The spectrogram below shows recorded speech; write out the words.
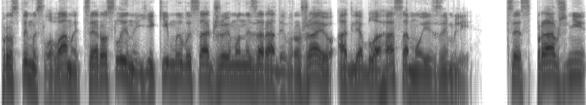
Простими словами, це рослини, які ми висаджуємо не заради врожаю, а для блага самої землі. Це справжні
